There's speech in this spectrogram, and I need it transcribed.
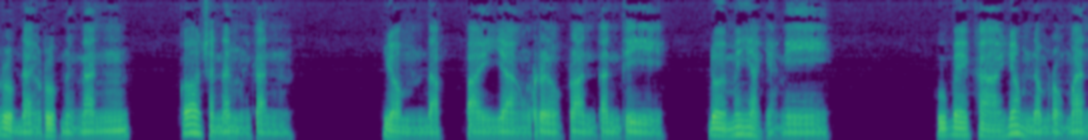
รูปใดรูปหนึ่งนั้น ก็จะนั้นเหมือนกัน ย่อมดับไปอย่างเร็วปลันทันที โดยไม่ยากอย่างนี้อุเบกาย่อมดำรงมั่น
